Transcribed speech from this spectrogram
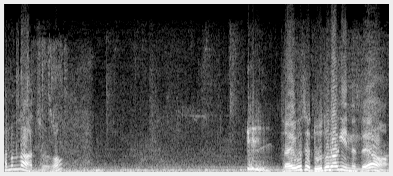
한놈 나왔죠? 자, 이곳에 노드방이 있는데요.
